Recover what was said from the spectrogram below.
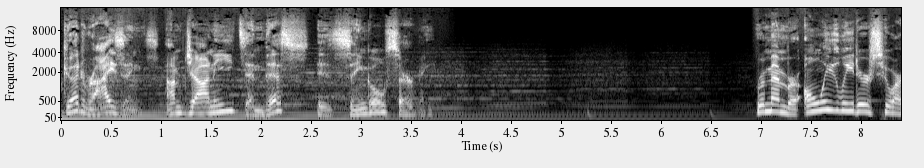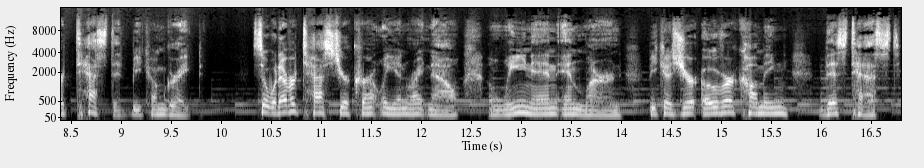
Good risings. I'm John Eades, and this is Single Serving. Remember, only leaders who are tested become great. So, whatever test you're currently in right now, lean in and learn because you're overcoming this test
